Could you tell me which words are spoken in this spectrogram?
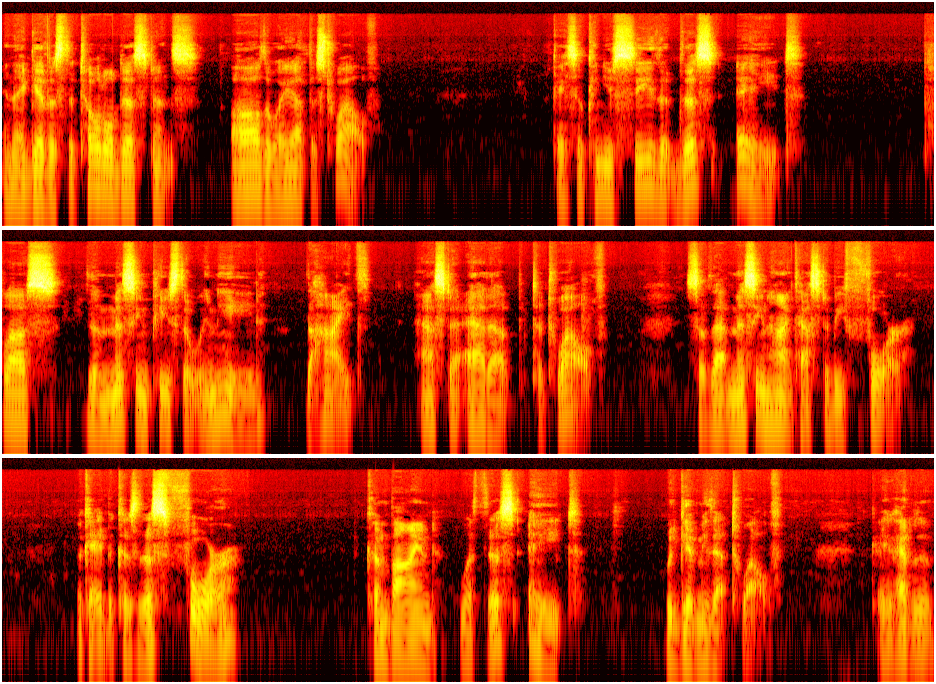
And they give us the total distance all the way up is 12. Okay, so can you see that this 8 plus the missing piece that we need, the height, has to add up to 12. So that missing height has to be 4. Okay, because this 4 combined with this 8 would give me that 12. Okay, you had to,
